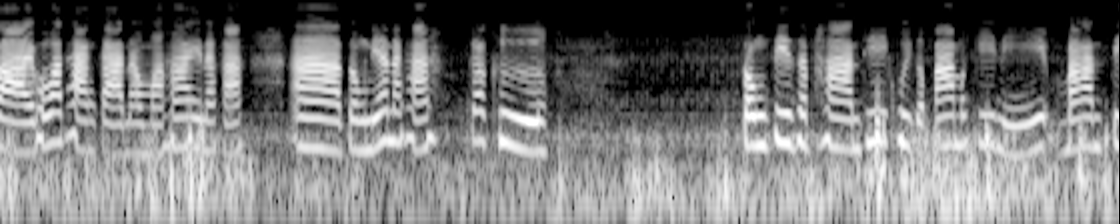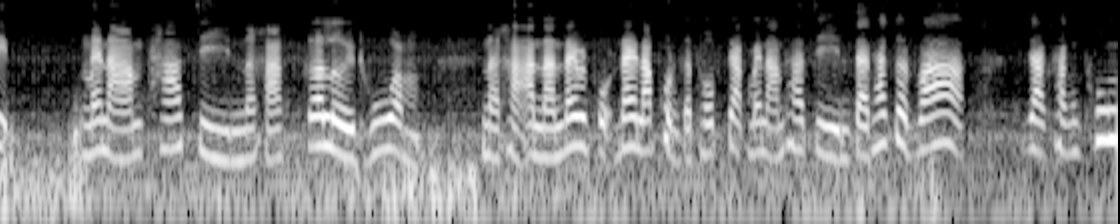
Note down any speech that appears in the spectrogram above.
ทราย เพราะว่าทางการเอามาให้นะคะ อ่าตรงเนี้ยนะคะก็คือ ตรงตีนสะพานที่คุยกับป้าเมื่อกี้นี้ บ้านติดแม่น้ำท่าจีนนะคะ ก็เลยท่วม นะคะ อันนั้นได้ได้รับผลกระทบจากแม่น้ำท่าจีน แต่ถ้าเกิดว่าจากทางทุ่ง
